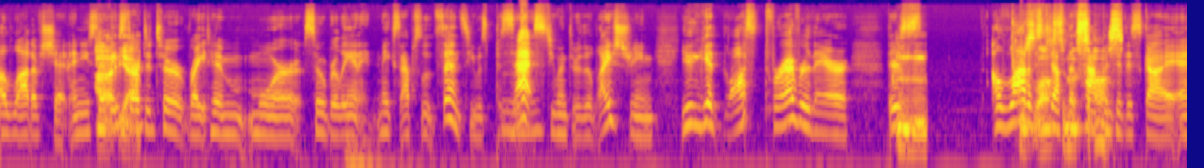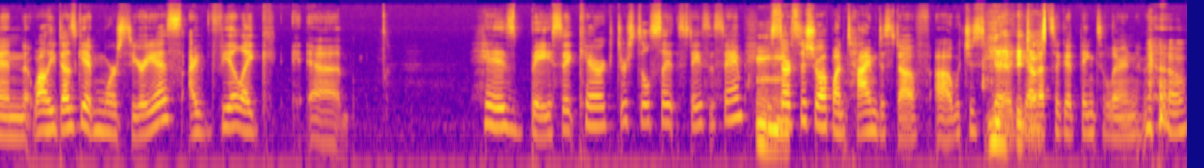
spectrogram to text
a lot of shit. And you said Uh, they yeah. started to write him more soberly, and it makes absolute sense. He was possessed. He went through the Lifestream. You could get lost forever there. There's a lot of stuff that's happened to this guy. And while he does get more serious, I feel like uh, his basic character still sa- stays the same. He starts to show up on time to stuff, uh, which is good. Yeah, Yeah, that's a good thing to learn.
